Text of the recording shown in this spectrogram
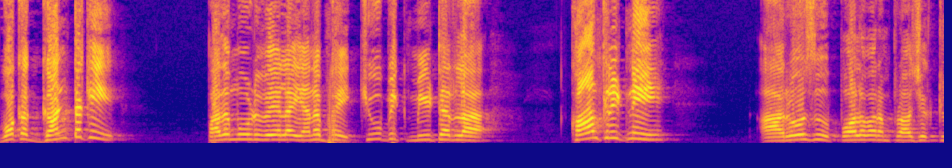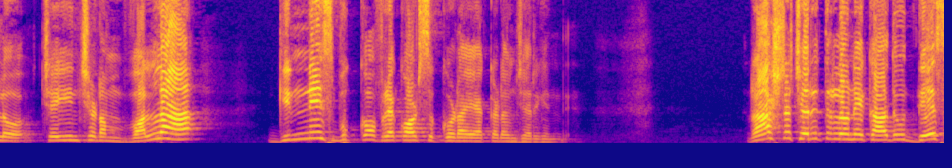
ఒక గంటకి పదమూడు వేల ఎనభై క్యూబిక్ మీటర్ల కాంక్రీట్ని ఆ రోజు పోలవరం ప్రాజెక్టులో చేయించడం వల్ల గిన్నీస్ బుక్ ఆఫ్ రికార్డ్స్ కూడా ఎక్కడం జరిగింది. రాష్ట్ర చరిత్రలోనే కాదు దేశ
